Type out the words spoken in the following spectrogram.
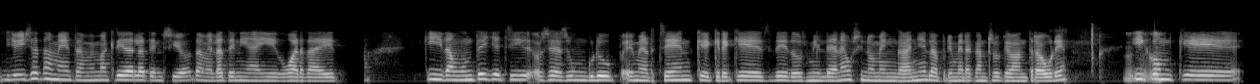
Jo això també també m'ha cridat l'atenció, també la tenia ahí guardaeta. I damunt he llegit, o sigui, és un grup emergent que crec que és de 2019, si no m'enganye, la primera cançó que van traure. I Mhm. com que,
